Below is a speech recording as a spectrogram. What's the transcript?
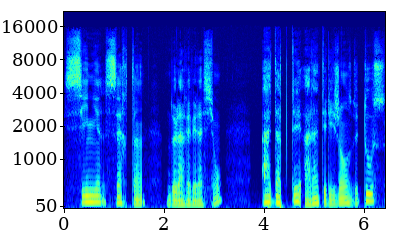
signes certains de la révélation adaptés à l'intelligence de tous,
